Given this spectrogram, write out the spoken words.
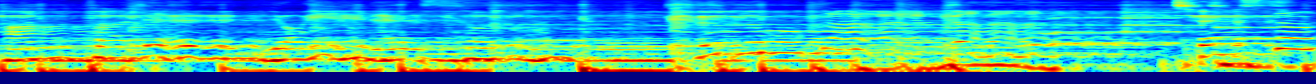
방파제 여인의 손은 그 누가 알까? 채석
